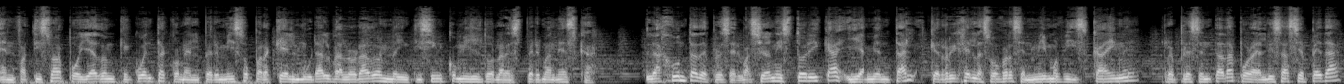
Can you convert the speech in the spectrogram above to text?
enfatizó apoyado en que cuenta con el permiso para que el mural valorado en 25 mil dólares permanezca. La Junta de Preservación Histórica y Ambiental que rige las obras en Mimo Vizcaine, representada por Elisa Cepeda,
